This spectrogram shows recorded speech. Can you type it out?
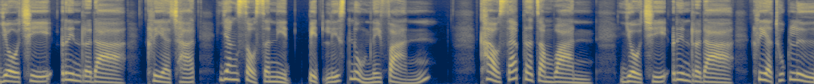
โยชิ รินรดา เคลียร์ชัด ยังโสดสนิท ปิดลิสต์หนุ่มในฝัน ข่าวแซบประจำวัน โยชิ รินรดา เคลียร์ทุกลือ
